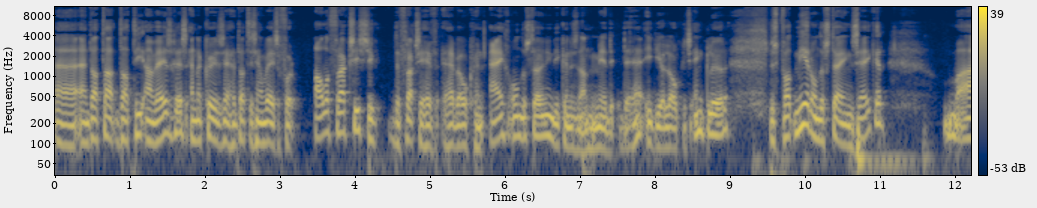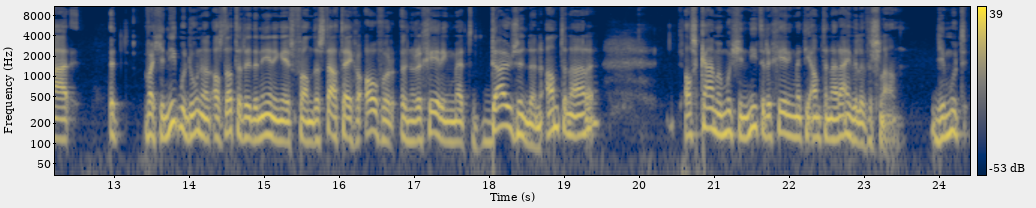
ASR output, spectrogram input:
Uh, en dat, dat, dat die aanwezig is. En dan kun je zeggen dat is aanwezig voor alle fracties. De fracties heeft, hebben ook hun eigen ondersteuning. Die kunnen ze dan meer de, de, ideologisch inkleuren. Dus wat meer ondersteuning zeker. Maar het, wat je niet moet doen, als dat de redenering is van er staat tegenover een regering met duizenden ambtenaren. Als Kamer moet je niet de regering met die ambtenarij willen verslaan. Je moet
